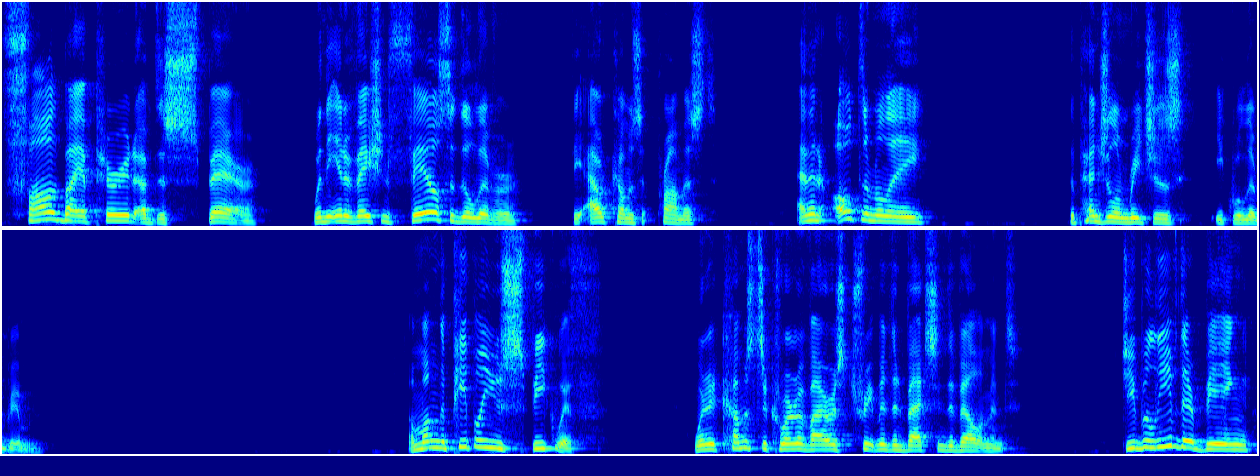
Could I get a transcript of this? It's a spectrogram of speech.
followed by a period of despair when the innovation fails to deliver the outcomes promised, and then ultimately the pendulum reaches equilibrium. Among the people you speak with, when it comes to coronavirus treatment and vaccine development, do you believe they're being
